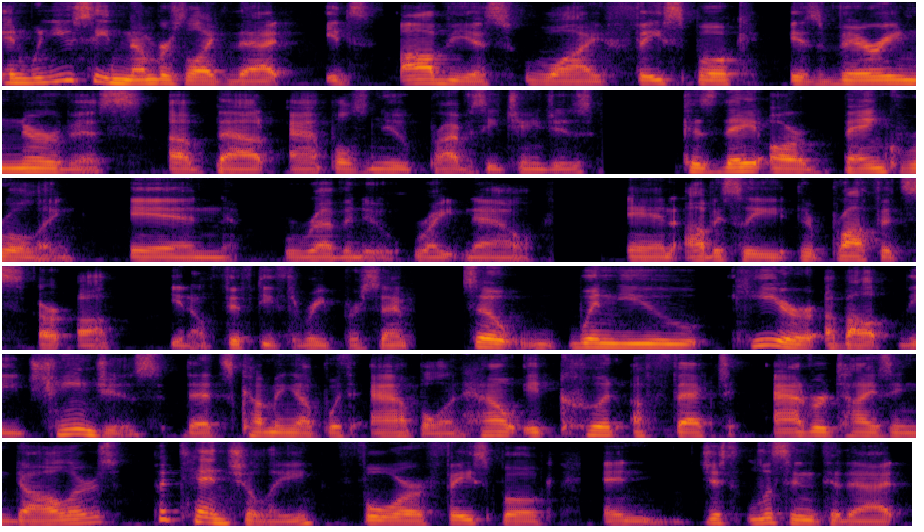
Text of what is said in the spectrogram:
And when you see numbers like that, it's obvious why Facebook is very nervous about Apple's new privacy changes because they are bankrolling in revenue right now. And obviously their profits are up, you know, 53%. So when you hear about the changes that's coming up with Apple and how it could affect advertising dollars potentially for Facebook, and just listening to that,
